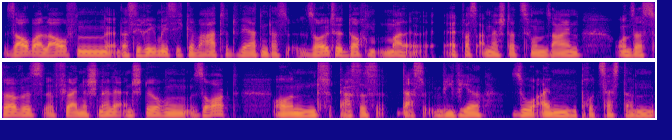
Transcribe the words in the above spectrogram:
sauber laufen, dass sie regelmäßig gewartet werden. Das sollte doch mal etwas an der Station sein. Unser Service für eine schnelle Entstörung sorgt und das ist das, wie wir so einen Prozess dann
